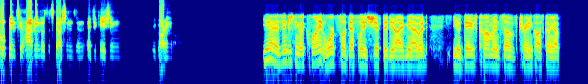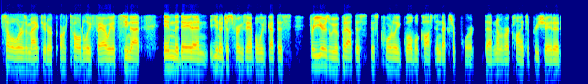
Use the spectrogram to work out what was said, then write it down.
open to having those discussions and education regarding it Yeah, it's interesting. Like client workflow definitely shifted. You know, I mean, I would, you know, Dave's comments of trading costs going up several orders of magnitude are, are totally fair. We had seen that in the data, and you know, just for example, we've got this. For years, we would put out this this quarterly global cost index report that a number of our clients appreciated,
